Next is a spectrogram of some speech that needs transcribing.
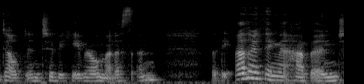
delved into behavioral medicine. But the other thing that happened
